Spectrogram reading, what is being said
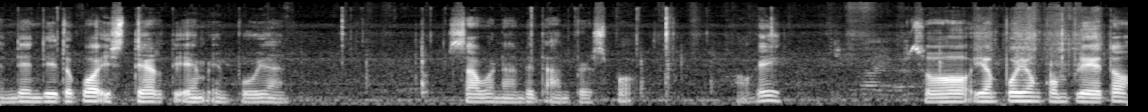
And then dito po is 30 mm po yan. Sa 100 amperes po. Okay. So, yan po yung kompleto.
